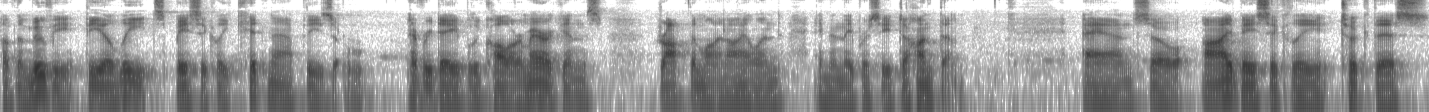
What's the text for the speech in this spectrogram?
of the movie, the elites basically kidnap these everyday blue collar Americans, drop them on an island, and then they proceed to hunt them. And so I basically took this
